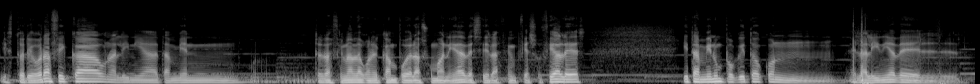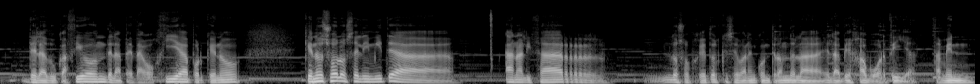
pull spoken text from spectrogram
historiográfica, una línea también relacionada con el campo de las humanidades y de las ciencias sociales, y también un poquito con, en la línea del, de la educación, de la pedagogía, ¿por qué no? Que no solo se limite a, analizar los objetos que se van encontrando en la, vieja buhardilla. También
